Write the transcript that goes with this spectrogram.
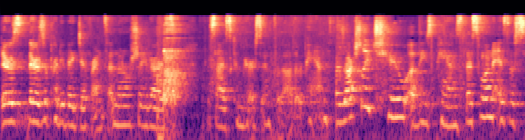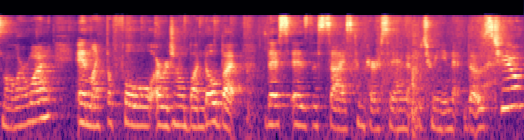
there's there's a pretty big difference. And then I'll show you guys the size comparison for the other pan. There's actually two of these pans. This one is the smaller one in like the full original bundle, but this is the size comparison between those two.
